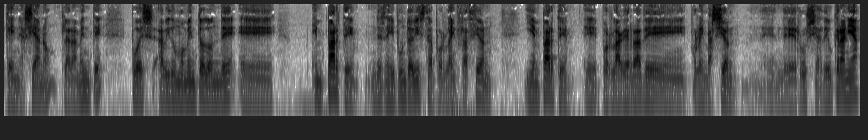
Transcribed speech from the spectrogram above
keynesiano claramente pues ha habido un momento donde, eh, en parte, desde mi punto de vista, por la inflación y en parte eh, por la guerra de, por la invasión de, Rusia de Ucrania,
